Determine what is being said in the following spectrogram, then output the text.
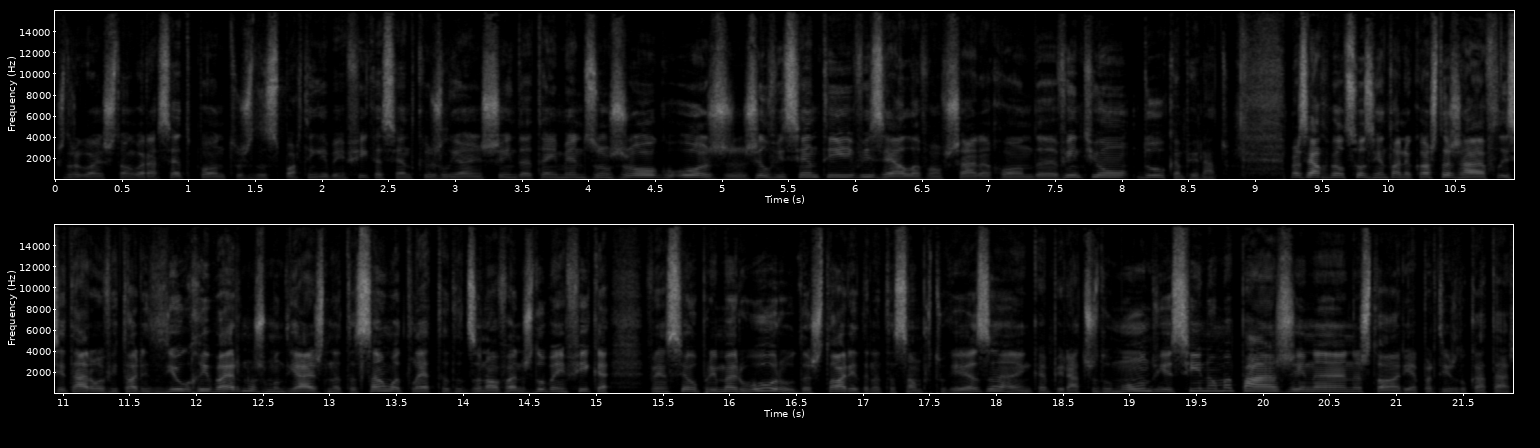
Os Dragões estão agora a 7 pontos de Sporting e Benfica, sendo que os Leões ainda têm menos um jogo. Hoje, Gil Vicente e Vizela vão fechar a ronda 21 do campeonato. Marcelo Rebelo Sousa e António Costa já felicitaram a vitória de Diogo Ribeiro nos Mundiais de Natação. O atleta de 19 anos do Benfica venceu o primeiro ouro da história da natação portuguesa em campeonatos do mundo e assina uma página na história a partir do Qatar.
